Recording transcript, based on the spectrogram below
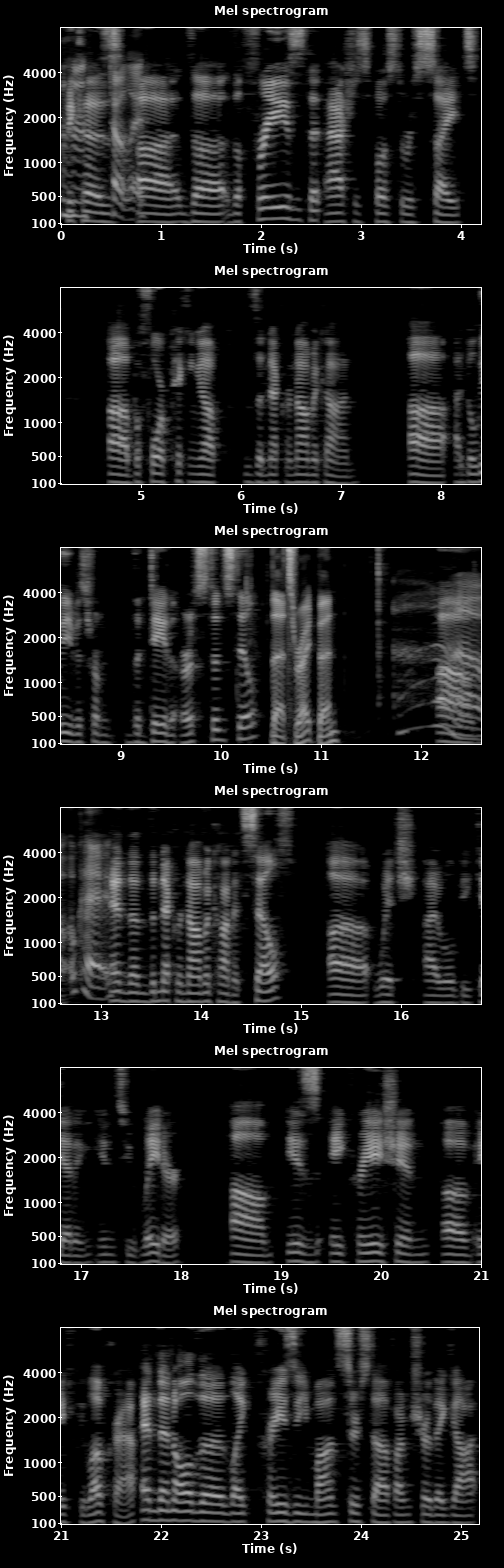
Mhm, Because totally. uh, the the phrase that Ash is supposed to recite uh, before picking up the Necronomicon, uh, I believe, is from the day the Earth stood still. That's right, Ben. Oh, Um, okay. and then the Necronomicon itself, uh, which I will be getting into later, um, is a creation of H.P. Lovecraft, and then all the like crazy monster stuff I'm sure they got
